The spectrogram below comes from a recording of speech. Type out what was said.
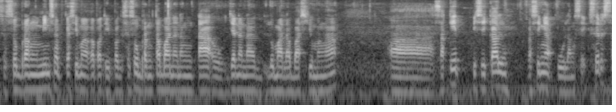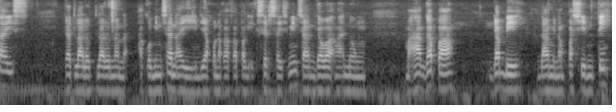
sa sobrang minsan kasi mga kapatid, pag sa sobrang taba na ng tao, diyan na lumalabas yung mga ah, sakit, physical. Kasi nga kulang sa exercise. At lalo't lalo na ako minsan ay hindi ako nakakapag-exercise minsan. Gawa nga nung maaga pa, gabi, dami ng pasyente.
